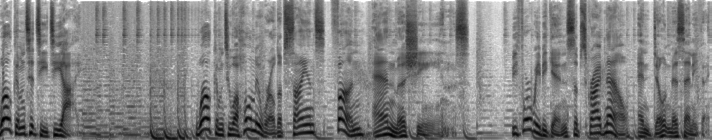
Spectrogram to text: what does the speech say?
Welcome to TTI. Welcome to a whole new world of science, fun, and machines. Before we begin, subscribe now and don't miss anything.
